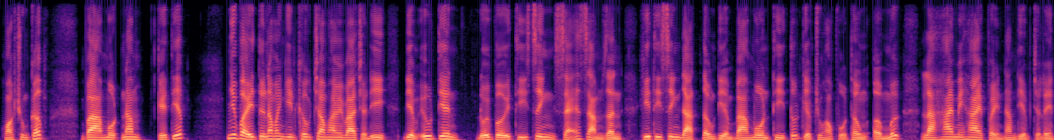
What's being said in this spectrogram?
hoặc trung cấp và một năm kế tiếp. Như vậy, từ năm 2023 trở đi, điểm ưu tiên đối với thí sinh sẽ giảm dần khi thí sinh đạt tổng điểm 3 môn thi tốt nghiệp trung học phổ thông ở mức là 22,5 điểm trở lên.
